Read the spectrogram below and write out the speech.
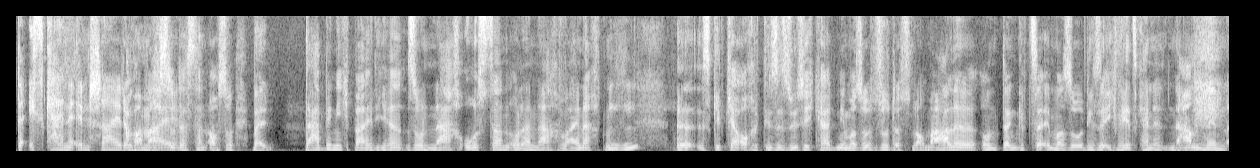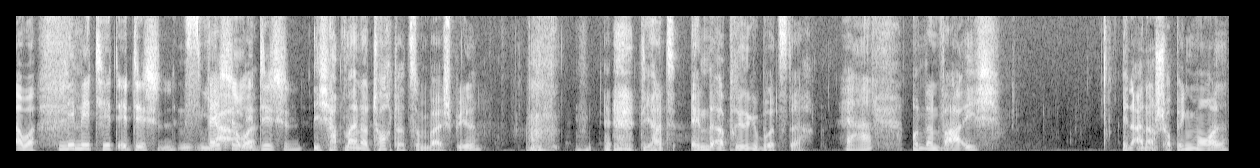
Da ist keine Entscheidung. Aber machst bei. du das dann auch so? Weil da bin ich bei dir, so nach Ostern oder nach Weihnachten. Mhm. Äh, es gibt ja auch diese Süßigkeiten immer so, so das Normale und dann gibt's ja immer so diese, ich will jetzt keine Namen nennen, aber Limited Edition, Special ja, Edition. Ich habe meiner Tochter zum Beispiel, die hat Ende April Geburtstag. Ja. Und dann war ich in einer Shopping Mall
